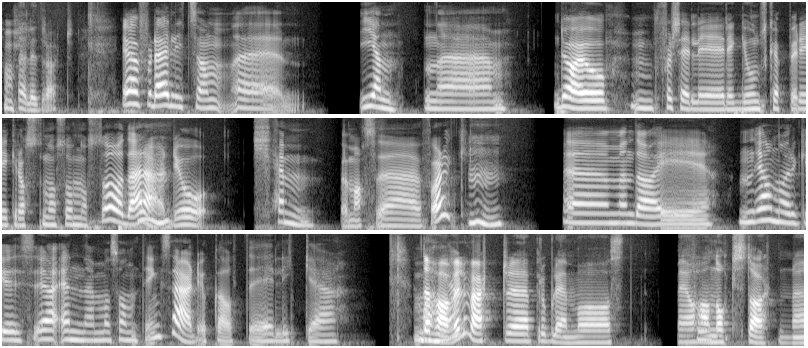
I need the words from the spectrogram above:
Mm. Det er litt rart. Ja, for det er litt sånn eh, Jentene Du har jo mm, forskjellige regionscuper i crossen og sånn også, og der er Mm. det jo kjempemasse folk. Mm. Eh, men da i ja, Norges ja, NM og sånne ting, så er det jo ikke alltid like mange. Det har vel vært eh, problem med å, med å ha nok startende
